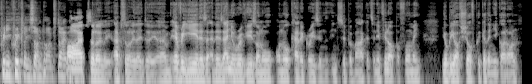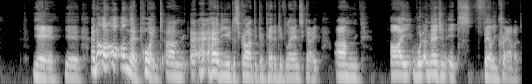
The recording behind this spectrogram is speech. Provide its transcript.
pretty quickly sometimes, don't they? Oh, absolutely, absolutely, they do. Um, every year there's there's annual reviews on all on all categories in in supermarkets, and if you're not performing, you'll be off shelf quicker than you got on. Yeah, yeah. And on, on that point, um, how do you describe the competitive landscape? Um, I would imagine it's fairly crowded.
